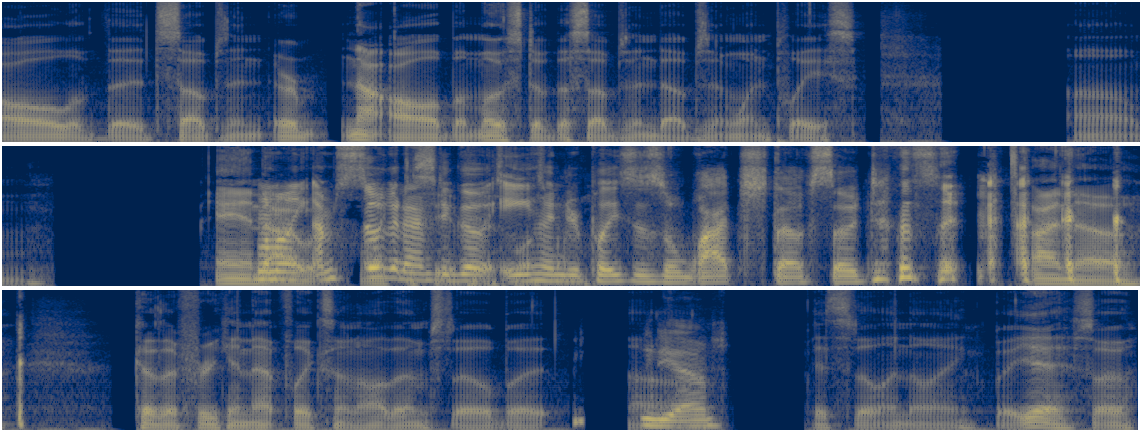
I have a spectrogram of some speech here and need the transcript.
all of the subs and or not all but most of the subs and dubs in one place. Um and I'm like, I'm still like gonna have to go Plus 800 places to watch stuff, so it doesn't matter. i know because of freaking netflix and all them still but um, Yeah. it's still annoying. But yeah so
